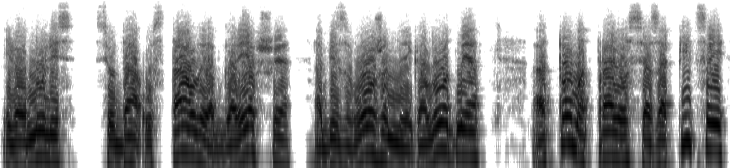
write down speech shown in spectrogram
и вернулись сюда усталые, обгоревшие, обезвоженные, голодные. А Том отправился за пиццей,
